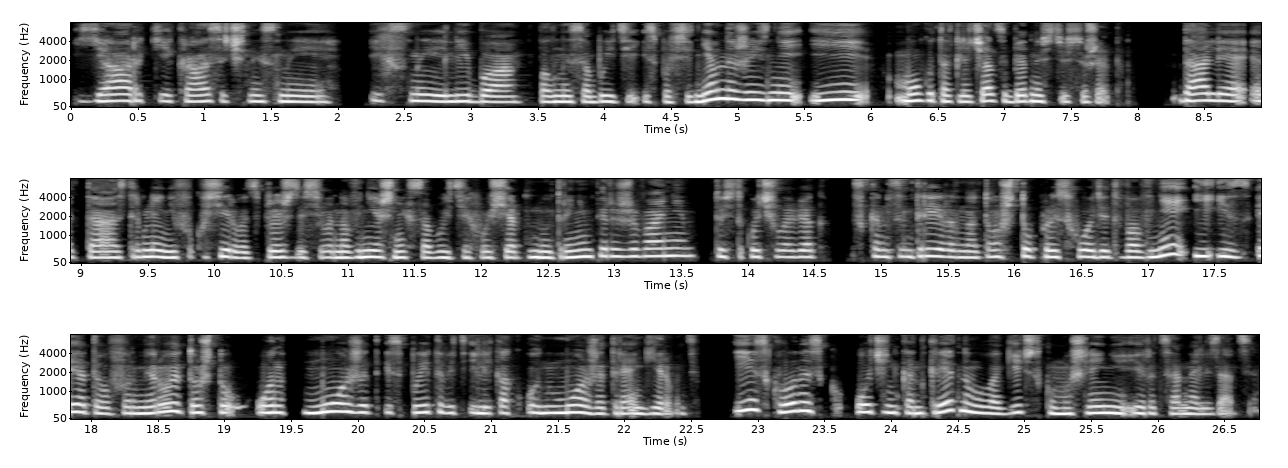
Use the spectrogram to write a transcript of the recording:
яркие, красочные сны. Их сны либо полны событий из повседневной жизни и могут отличаться бедностью сюжета. Далее это стремление фокусироваться прежде всего на внешних событиях в ущерб внутренним переживаниям. То есть такой человек сконцентрирован на том, что происходит вовне, и из этого формирует то, что он может испытывать или как он может реагировать. И склонность к очень конкретному логическому мышлению и рационализации.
